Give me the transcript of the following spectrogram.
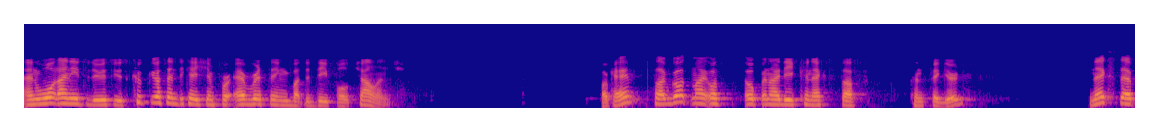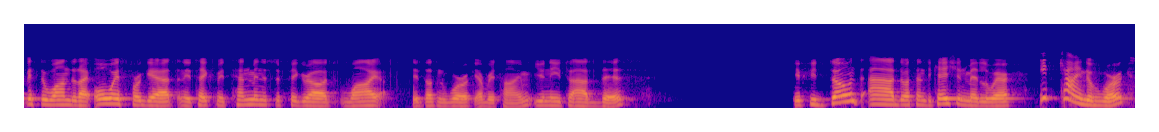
And what I need to do is use cookie authentication for everything but the default challenge. Okay, so I've got my OpenID Connect stuff configured. Next step is the one that I always forget, and it takes me 10 minutes to figure out why it doesn't work every time. You need to add this. If you don't add authentication middleware, it kind of works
